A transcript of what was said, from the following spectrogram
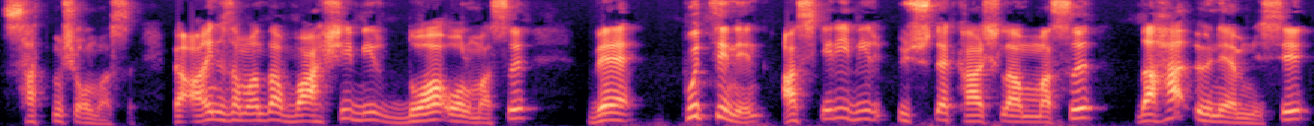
satmış olması ve aynı zamanda vahşi bir doğa olması ve Putin'in askeri bir üste karşılanması daha önemlisi.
